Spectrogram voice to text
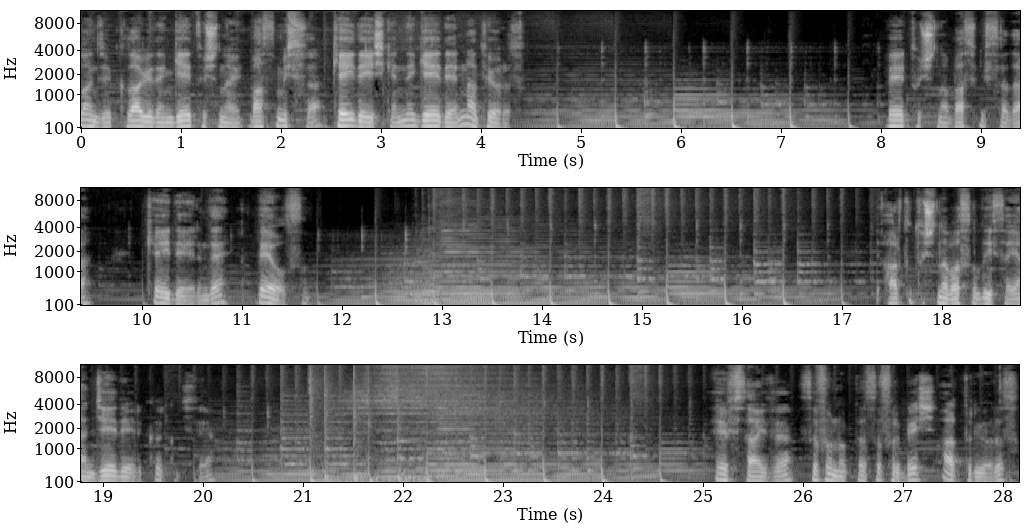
Kullanıcı klavyeden G tuşuna basmışsa K değişkenine G değerini atıyoruz. B tuşuna basmışsa da K değerinde B olsun. artı tuşuna basıldıysa yani C değeri 43 ise F size'ı 0.05 arttırıyoruz.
